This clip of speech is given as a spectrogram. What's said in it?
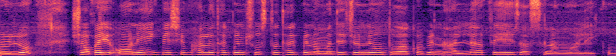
রইল। সবাই অনেক বেশি ভালো থাকবেন, সুস্থ থাকবেন। আমাদের জন্যও দোয়া করবেন। আল্লাহ হাফেজ। আসসালামু আলাইকুম।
